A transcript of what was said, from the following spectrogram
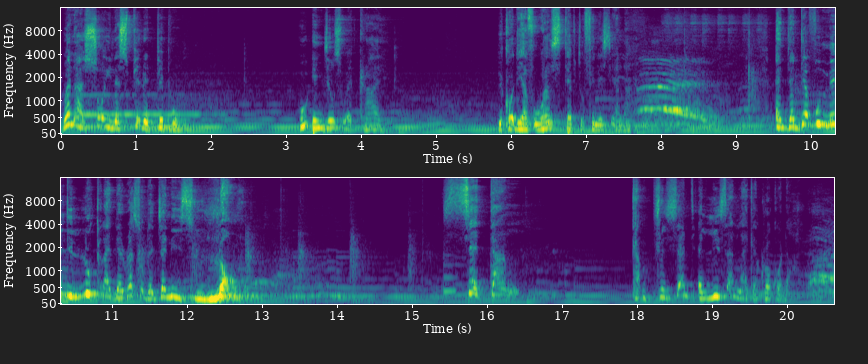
When I saw in the spirit people who angels were crying because they have one step to finish their life. And the devil made it look like the rest of the journey is long. Satan can present a lizard like a crocodile.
